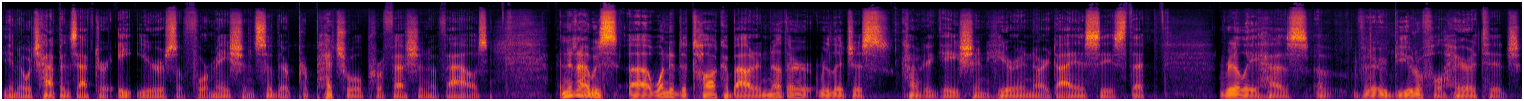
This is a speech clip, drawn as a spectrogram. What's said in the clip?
you know, which happens after eight years of formation. So their perpetual profession of vows. And then I was uh, wanted to talk about another religious congregation here in our diocese that really has a very beautiful heritage.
